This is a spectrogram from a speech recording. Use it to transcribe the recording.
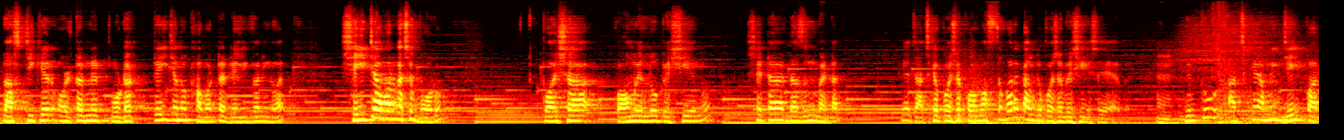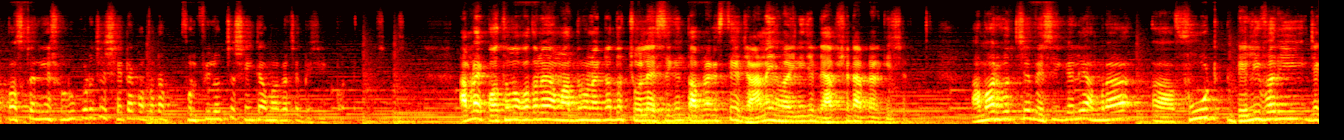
প্লাস্টিকের অল্টারনেট প্রোডাক্টেই যেন খাবারটা ডেলিভারি হয়। সেইটা আমার কাছে বড়। পয়সা কম এলো বেশি এলো সেটা ডাজেন্ট ম্যাটার ঠিক আছে আজকে পয়সা কম আসতে পারে কালকে পয়সা বেশি এসে যাবে। কিন্তু আজকে আমি যেই পারপাসটা নিয়ে শুরু করেছি সেটা কতটা ফুলফিল হচ্ছে সেইটা আমার কাছে বেশি ইম্পর্টেন্ট আমরা কথোপকথনের মাধ্যমে অনেকটা তো চলে এসেছি কিন্তু আপনার কাছ থেকে জানাই হয়নি যে ব্যবসাটা আপনার কিসের। আমার হচ্ছে বেসিক্যালি আমরা ফুড ডেলিভারি যে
